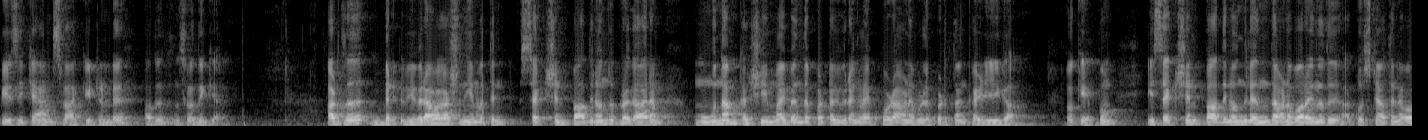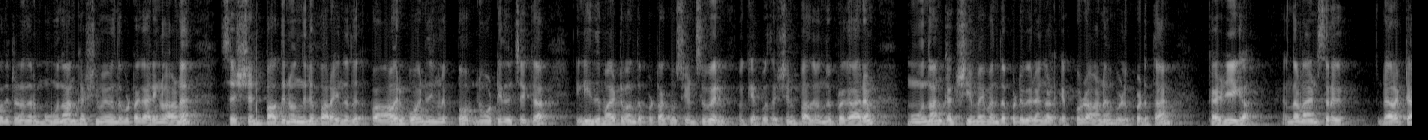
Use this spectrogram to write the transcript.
P S C cancel ആക്കിയിട്ടുണ്ട്. അത് ശ്രദ്ധിക്കുക. അടുത്തത് വിവരാവകാശ നിയമത്തിൽ സെക്ഷൻ പതിനൊന്ന് പ്രകാരം മൂന്നാം കക്ഷിയുമായി ബന്ധപ്പെട്ട വിവരങ്ങൾ എപ്പോഴാണ് വെളിപ്പെടുത്താൻ കഴിയുക? ഓക്കെ അപ്പം ഈ സെക്ഷൻ പതിനൊന്നിൽ എന്താണ് പറയുന്നത്? ആ ക്വസ്റ്റിനകത്ത് തന്നെ പറഞ്ഞിട്ടുണ്ട്. മൂന്നാം കക്ഷിയുമായി ബന്ധപ്പെട്ട കാര്യങ്ങളാണ് സെക്ഷൻ പതിനൊന്നിൽ പറയുന്നത്. അപ്പോൾ ആ ഒരു പോയിന്റ് നിങ്ങളിപ്പോൾ നോട്ട് ചെയ്ത് വെച്ചേക്കുക. ഇനി ഇതുമായിട്ട് ബന്ധപ്പെട്ട ക്വസ്റ്റ്യൻസ് വരും. ഓക്കെ അപ്പോൾ സെക്ഷൻ പതിനൊന്ന് പ്രകാരം മൂന്നാം കക്ഷിയുമായി ബന്ധപ്പെട്ട വിവരങ്ങൾ എപ്പോഴാണ് വെളിപ്പെടുത്താൻ കഴിയുക? എന്താണ് ആൻസർ ഡയറക്റ്റ്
